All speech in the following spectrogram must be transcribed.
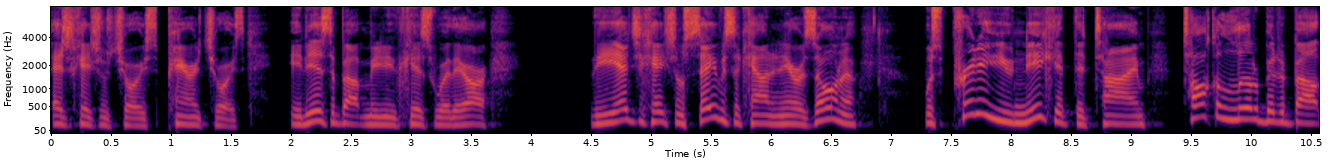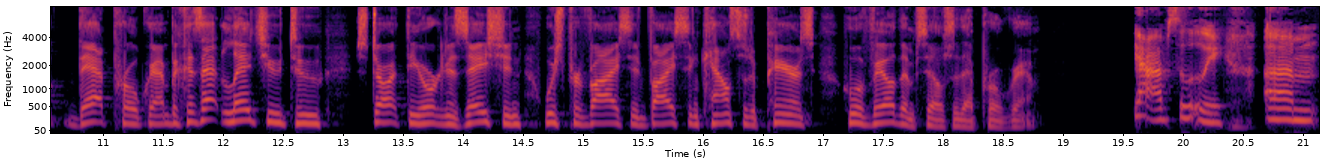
educational choice, parent choice. It is about meeting the kids where they are. The educational savings account in Arizona was pretty unique at the time. Talk a little bit about that program because that led you to start the organization which provides advice and counsel to parents who avail themselves of that program. Yeah, absolutely. Um,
